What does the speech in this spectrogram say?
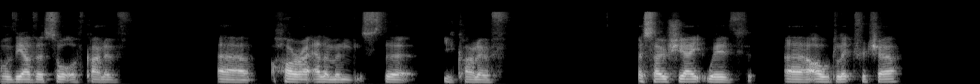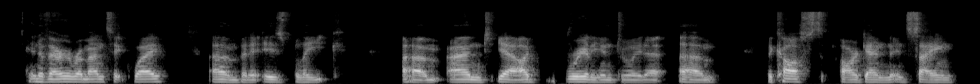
all the other sort of kind of uh, horror elements that you kind of associate with uh, old literature in a very romantic way, um, but it is bleak. Um, and yeah, I really enjoyed it. Um, the cast are again insane.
